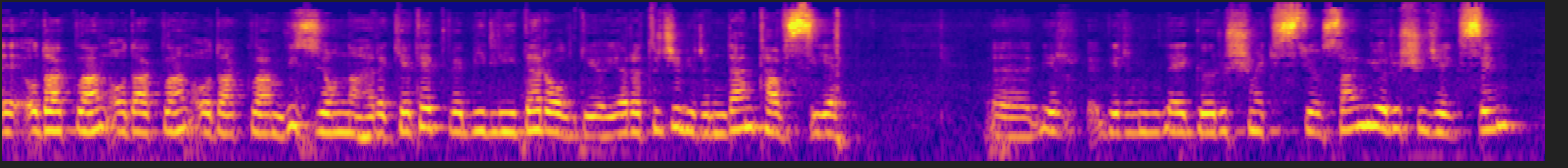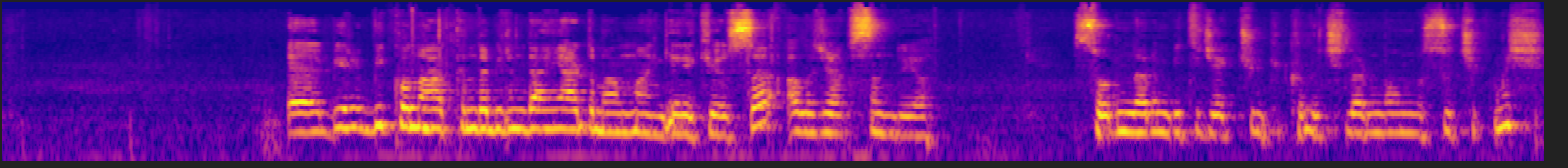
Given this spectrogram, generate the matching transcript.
E, odaklan, odaklan, odaklan, vizyonla hareket et ve bir lider ol diyor. Yaratıcı birinden tavsiye. E, bir biriyle görüşmek istiyorsan görüşeceksin. E, bir bir konu hakkında birinden yardım alman gerekiyorsa alacaksın diyor. Sorunların bitecek çünkü kılıçların onlusu çıkmış.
